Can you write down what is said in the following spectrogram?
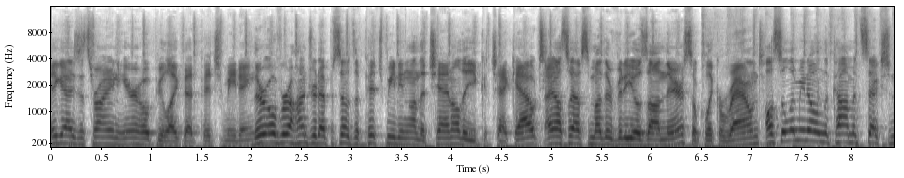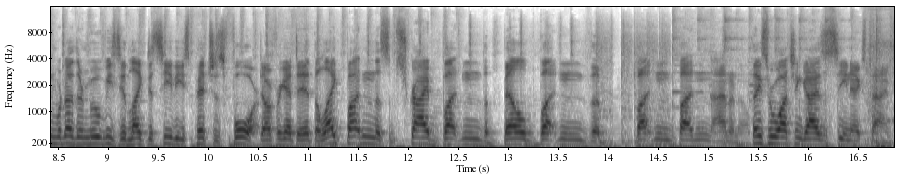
Hey guys, it's Ryan here. Hope you like that pitch meeting. There are over 100 episodes of pitch meeting on the channel that you could check out. I also have some other videos on there, so click around. Also, let me know in the comments section what other movies you'd like to see these pitches for. Don't forget to hit the like button, the subscribe button, the bell button, the button button, I don't know. Thanks for watching, guys. I'll see you next time.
